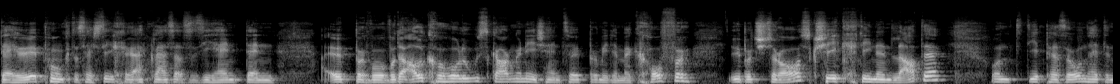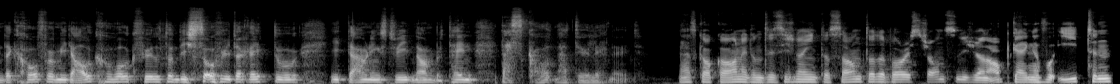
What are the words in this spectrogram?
der Höhepunkt, das hast du sicher auch gelesen, also sie haben dann jemand, wo, wo der Alkohol ausgegangen ist, haben sie jemanden mit einem Koffer über die Straße geschickt in einen Laden und die Person hat dann den Koffer mit Alkohol gefüllt und ist so wieder retour in Downing Street Number 10. Das geht natürlich nicht. Das geht gar nicht. Und es ist noch interessant, oder? Boris Johnson ist ja ein Abgänger von Eton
